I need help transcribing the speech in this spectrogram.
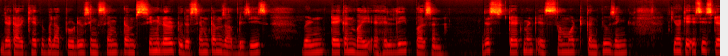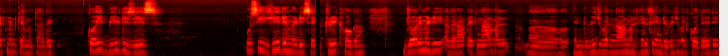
that are capable of producing symptoms similar to the symptoms of disease when taken by a healthy person this statement is somewhat confusing क्योंकि इसी स्टेटमेंट के मुताबिक कोई भी डिज़ीज़ उसी ही रेमेडी से ट्रीट होगा जो रेमेडी अगर आप एक normal individual normal healthy individual को दे दें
